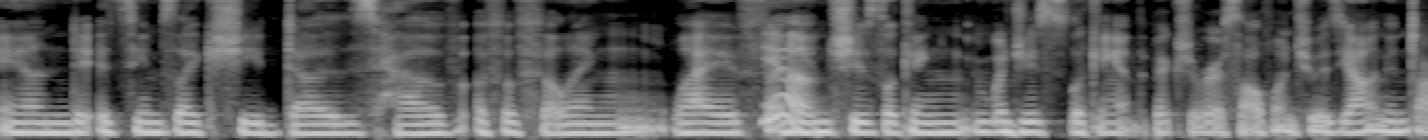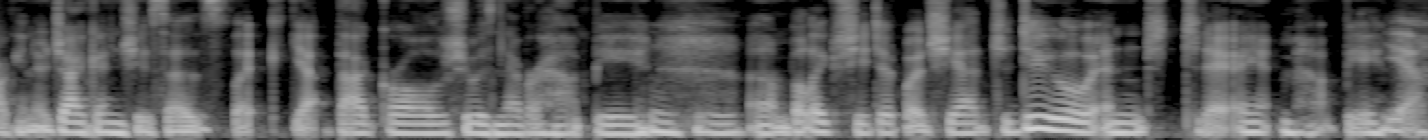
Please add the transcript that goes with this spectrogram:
and it seems like she does have a fulfilling life. Yeah. I mean, she's looking, when she's looking at the picture of herself when she was young and talking to Jack, and she says, like, yeah, that girl, she was never happy. Um, but like, she did what she had to do. And today I am happy. Yeah.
